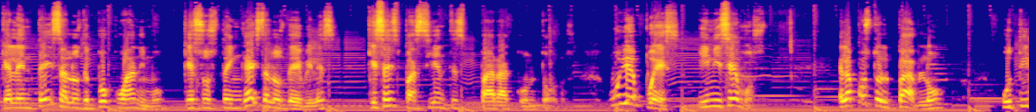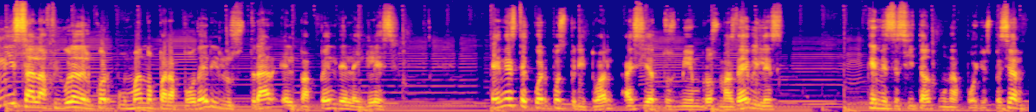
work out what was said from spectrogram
que alentéis a los de poco ánimo, que sostengáis a los débiles, que seáis pacientes para con todos. Muy bien, pues, iniciemos. El apóstol Pablo utiliza la figura del cuerpo humano para poder ilustrar el papel de la iglesia. En este cuerpo espiritual hay ciertos miembros más débiles que necesitan un apoyo especial.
